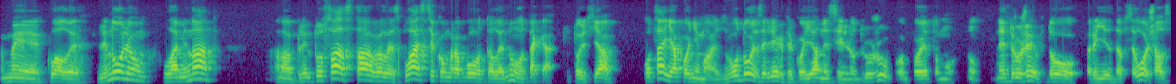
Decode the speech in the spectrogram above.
Ми клали лінолеум, ламінат, плінтуса ставили, з пластиком працювали. Ну, таке. Тобто я, оце я розумію. З водою, з електрикою я не сильно дружу, по- поэтому ну, не дружив до переїзду в село. Зараз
